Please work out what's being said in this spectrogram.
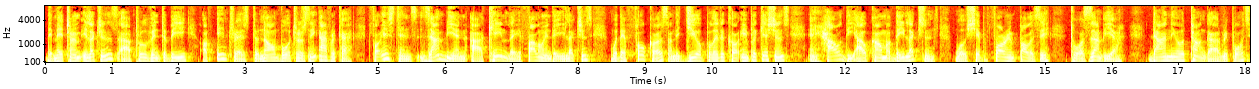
The midterm elections are proven to be of interest to non-voters in Africa. For instance, Zambians are keenly following the elections with a focus on the geopolitical implications and how the outcome of the elections will shape foreign policy towards Zambia. Daniel Tonga reports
